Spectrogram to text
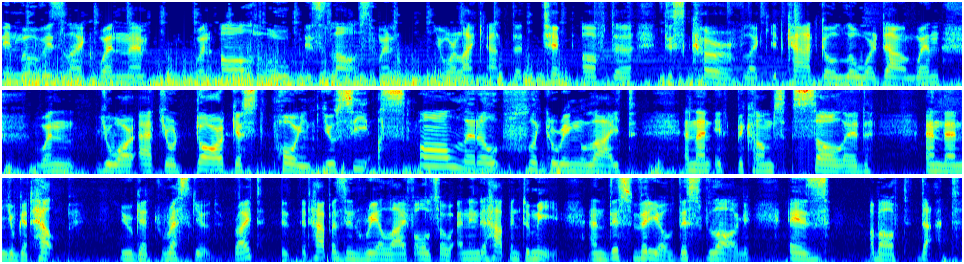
in movies like when um, when all hope is lost when you are like at the tip of the this curve like it can't go lower down. When when you are at your darkest point you see a small little flickering light and then it becomes solid and then you get help. You get rescued right? It, it happens in real life also and it happened to me. And this video this vlog is about that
